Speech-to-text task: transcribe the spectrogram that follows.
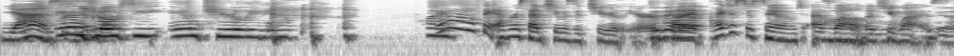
yes Forget and about- Josie and cheerleading. I don't know if they ever said she was a cheerleader, but they not? I just assumed as well Oh, that she oh, was. Yeah,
